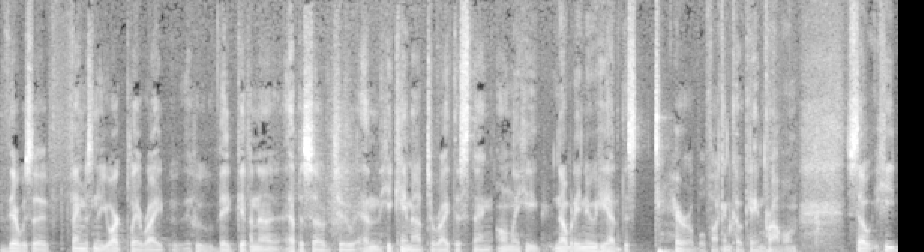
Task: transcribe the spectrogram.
there was a famous New York playwright who they'd given an episode to, and he came out to write this thing. Only he nobody knew he had this terrible fucking cocaine problem. So he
